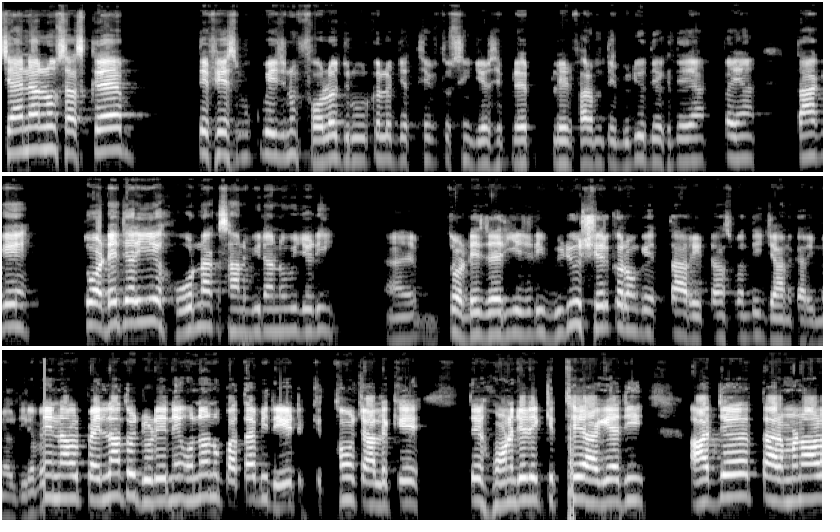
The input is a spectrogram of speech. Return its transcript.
ਚੈਨਲ ਨੂੰ ਸਬਸਕ੍ਰਾਈਬ ਤੇ ਫੇਸਬੁੱਕ ਪੇਜ ਨੂੰ ਫੋਲੋ ਜਰੂਰ ਕਰ ਲਓ ਜਿੱਥੇ ਵੀ ਤੁਸੀਂ ਜਿਹੜੇ ਪਲੇਟਫਾਰਮ ਤੇ ਵੀਡੀਓ ਦੇਖਦੇ ਆ ਪਏ ਆ। ਤਾਂ ਕਿ ਤੁਹਾਡੇ ਜਰੀਏ ਹੋਰਨਾਂ ਕਿਸਾਨ ਵੀਰਾਂ ਨੂੰ ਵੀ ਜਿਹੜੀ ਅਹ, ਤੁਹਾਡੇ ਜਰੀਏ ਜਿਹੜੀ ਵੀਡੀਓ ਸ਼ੇਅਰ ਕਰੋਗੇ ਤਾਂ ਰੇਟਾਂ ਸੰਬੰਧੀ ਜਾਣਕਾਰੀ ਮਿਲਦੀ ਰਹੇ। ਨਾਲ ਪਹਿਲਾਂ ਤੋਂ ਜੁੜੇ ਨੇ ਉਹਨਾਂ ਨੂੰ ਪਤਾ ਵੀ ਰੇਟ ਕਿੱਥੋਂ ਚੱਲ ਕੇ ਤੇ ਹੁਣ ਜਿਹੜੇ ਕਿੱਥੇ ਆ ਗਿਆ ਜੀ। ਅੱਜ ਧਰਮ ਨਾਲ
